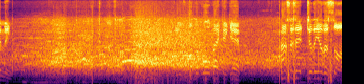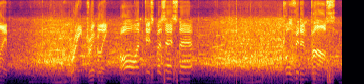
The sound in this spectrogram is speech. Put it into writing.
defending. They've won the ball back again. Passes it to the other side. Great dribbling. Oh, and dispossessed there. Confident pass.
